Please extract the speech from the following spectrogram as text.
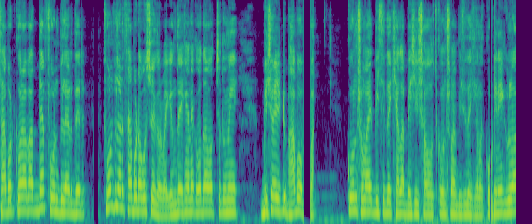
সাপোর্ট করা বাদ দেয় ফোন প্লেয়ারদের ফোন প্লেয়ার সাপোর্ট অবশ্যই করবে। কিন্তু এখানে কথা হচ্ছে তুমি বিষয় একটু ভাবো কোন সময় বিসিতে খেলা বেশি সহজ, কোন সময় বিসিতে খেলা কঠিন, এগুলো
